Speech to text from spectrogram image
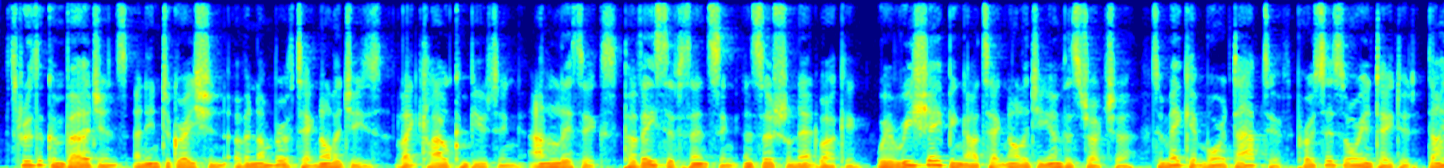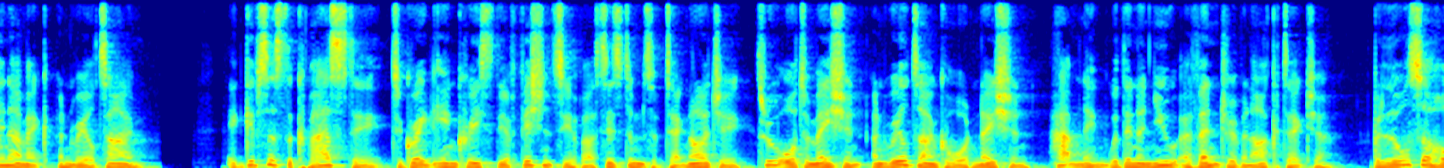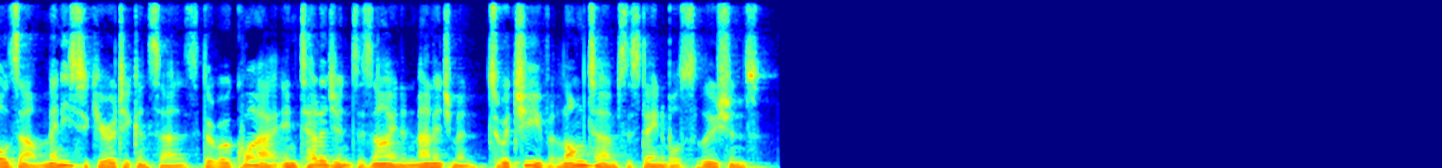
Through the convergence and integration of a number of technologies like cloud computing, analytics, pervasive sensing, and social networking, we're reshaping our technology infrastructure to make it more adaptive, process oriented, dynamic, and real time. It gives us the capacity to greatly increase the efficiency of our systems of technology through automation and real time coordination happening within a new event driven architecture but it also holds out many security concerns that require intelligent design and management to achieve long-term sustainable solutions.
